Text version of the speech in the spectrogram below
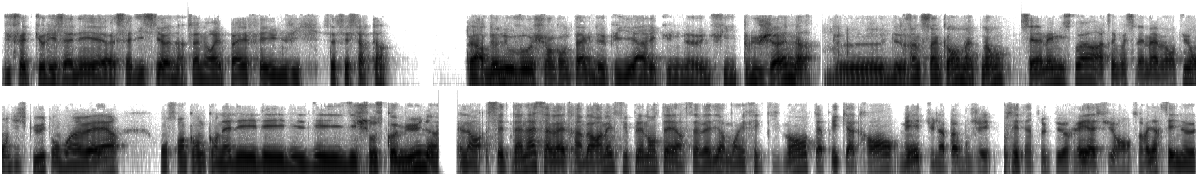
du fait que les années euh, s'additionnent. Ça n'aurait pas fait une vie, ça c'est certain. Alors de nouveau, je suis en contact depuis hier avec une, une fille plus jeune, de, de 25 ans maintenant. C'est la même histoire, à chaque fois c'est la même aventure, on discute, on boit un verre, on se rend compte qu'on a des, des, des, des, choses communes. Alors cette nana, ça va être un baromètre supplémentaire, ça va dire, bon effectivement, tu as pris 4 ans, mais tu n'as pas bougé. C'est un truc de réassurance, on va dire c'est une,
